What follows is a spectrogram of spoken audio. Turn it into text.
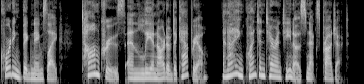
courting big names like Tom Cruise and Leonardo DiCaprio, and eyeing Quentin Tarantino's next project.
